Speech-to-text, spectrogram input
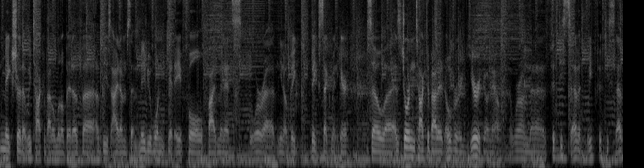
make sure that we talk about a little bit of, uh, of these items that maybe wouldn't get a full five minutes or uh, you know big big segment here. So uh, as Jordan talked about it over a year ago now, we're on uh, 57, week 57.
